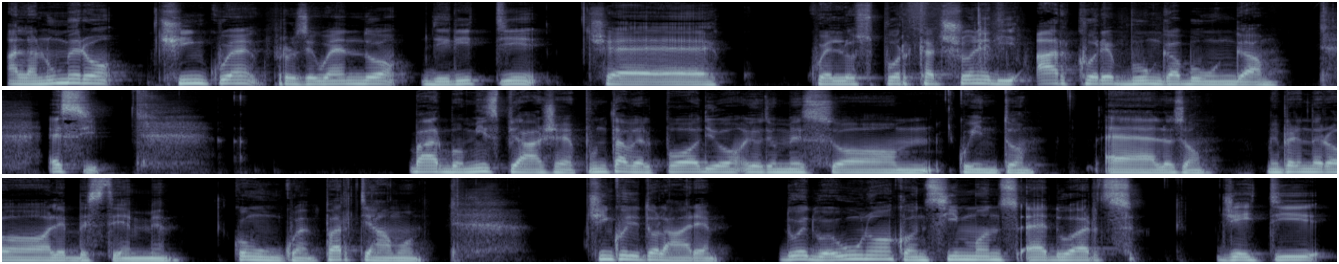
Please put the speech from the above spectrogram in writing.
Alla numero 5, proseguendo diritti, c'è quello sporcaccione di Arcore Bunga Bunga. Eh sì, Barbo, mi spiace, puntavi al podio, io ti ho messo um, quinto. Eh, lo so, mi prenderò le bestemmie. Comunque, partiamo. 5 titolare, 2-2-1 con Simmons, Edwards, JT,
